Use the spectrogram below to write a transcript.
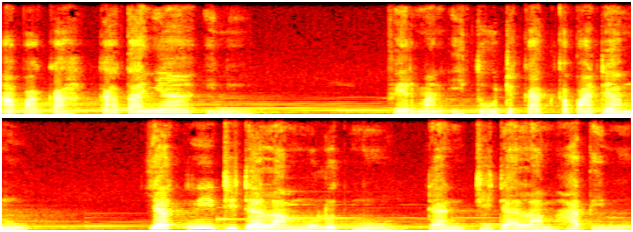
apakah katanya ini? Firman itu dekat kepadamu, yakni di dalam mulutmu dan di dalam hatimu.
